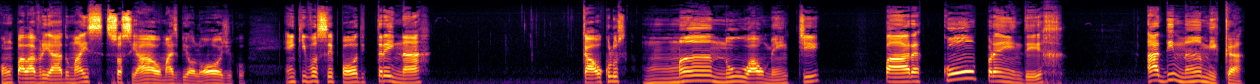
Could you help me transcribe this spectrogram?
com um palavreado mais social, mais biológico, em que você pode treinar cálculos manualmente para compreender a dinâmica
